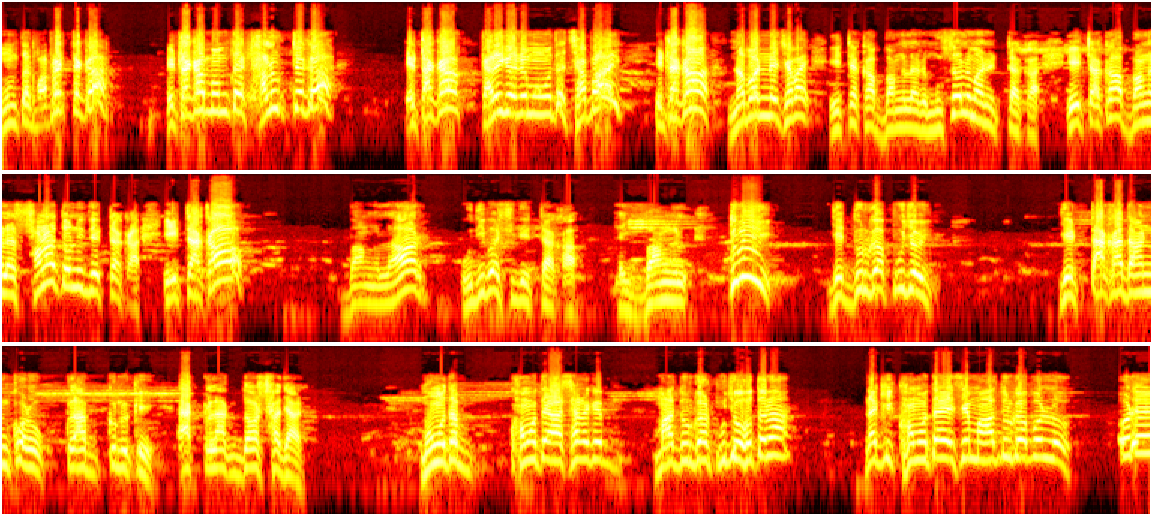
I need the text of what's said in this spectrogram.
মমতার বাপের টাকা? এ টাকা মমতার খালুর টাকা? এ টাকা কালীগঞ্জে মমতা ছাপায়? এ টাকা নবান্নে ছাপায়? এ টাকা বাংলার মুসলমানের টাকা। এ টাকা বাংলার সনাতনীদের টাকা। এ টাকা বাংলার অধিবাসীদের টাকা। তাই বাংলা তুমি যে দুর্গা পুজোয় যে টাকা দান করো ক্লাবগুলোকে, এক লাখ দশ হাজার। মমতা ক্ষমতায় আসার আগে মা দুর্গার পুজো হতো না? নাকি ক্ষমতায় এসে মা দুর্গা বলল, ওরে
